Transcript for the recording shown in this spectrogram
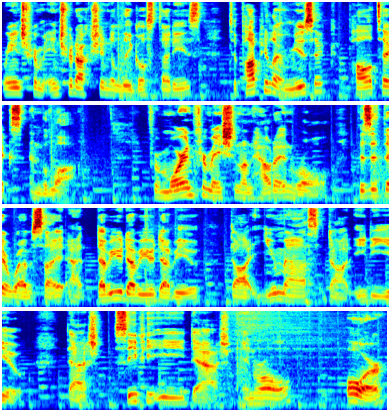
range from introduction to legal studies to popular music, politics, and the law. For more information on how to enroll, visit their website at www.umass.edu cpe enroll, or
